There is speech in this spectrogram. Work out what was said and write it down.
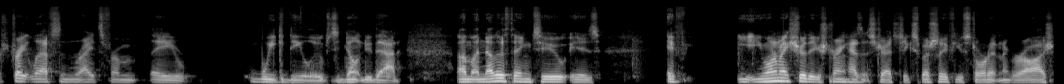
straight lefts and rights from a weak D loops. Don't do that. Um, another thing too is if you, you want to make sure that your string hasn't stretched, especially if you stored it in a garage.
